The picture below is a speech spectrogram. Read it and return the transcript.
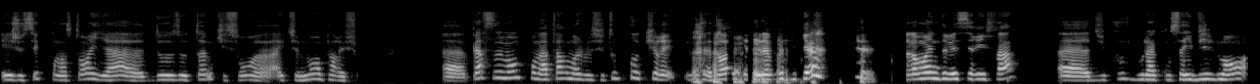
Et je sais que pour l'instant, il y a euh, deux autres tomes qui sont actuellement en parution. personnellement, pour ma part, moi, je me suis tout procuré. J'adore la C'est vraiment une de mes séries phares. du coup, je vous la conseille vivement.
